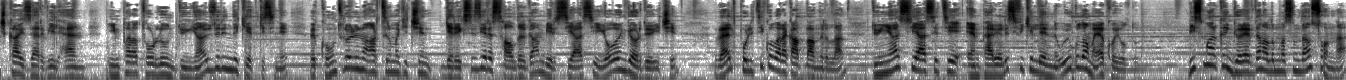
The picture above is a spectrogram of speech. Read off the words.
Genç Kaiser Wilhelm, imparatorluğun dünya üzerindeki etkisini ve kontrolünü artırmak için gereksiz yere saldırgan bir siyasi yol öngördüğü için Weltpolitik olarak adlandırılan dünya siyaseti emperyalist fikirlerini uygulamaya koyuldu. Bismarck'ın görevden alınmasından sonra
